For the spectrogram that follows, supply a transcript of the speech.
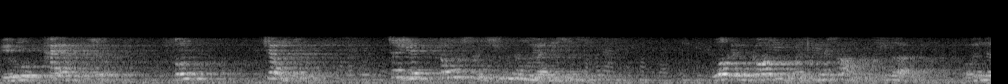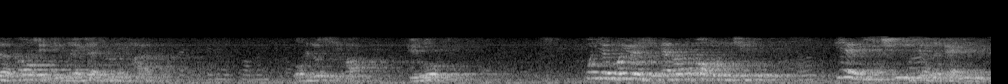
比如太阳辐射、风、降水，这些都是新能源的。信息。我很高兴，我今天上午听了我们的。高水平的。院士论坛，我很多启发，比如。郭建他的报告中提出电力气象的概念，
